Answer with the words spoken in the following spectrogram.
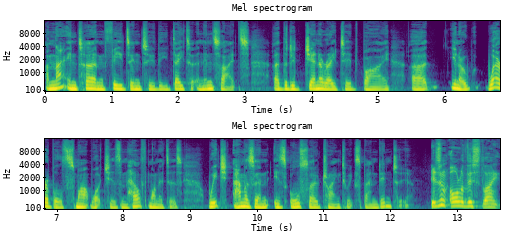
And that in turn feeds into the data and insights uh, that are generated by, uh, you know, wearable smartwatches and health monitors, which Amazon is also trying to expand into. Isn't all of this like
